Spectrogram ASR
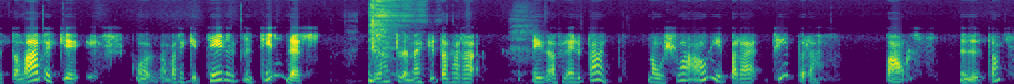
þetta var ekki sko, það var ekki tilöfnum til þess. Við ætlum ekki að fara eiga fleiri barn. Og svo á ég bara týpura bálð auðvitað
